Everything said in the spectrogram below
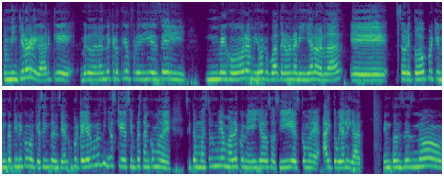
También quiero agregar que verdaderamente creo que Freddy es el mejor amigo que pueda tener una niña, la verdad. Eh, sobre todo porque nunca tiene como que esa intención, porque hay algunos niños que siempre están como de, si te muestras muy amable con ellos o así, es como de, ay, te voy a ligar. Entonces, no,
